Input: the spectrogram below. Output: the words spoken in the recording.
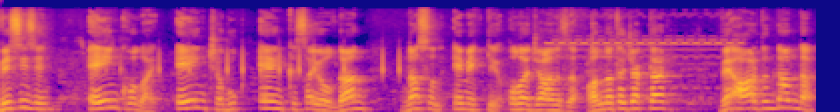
ve sizin en kolay, en çabuk, en kısa yoldan nasıl emekli olacağınızı anlatacaklar ve ardından da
